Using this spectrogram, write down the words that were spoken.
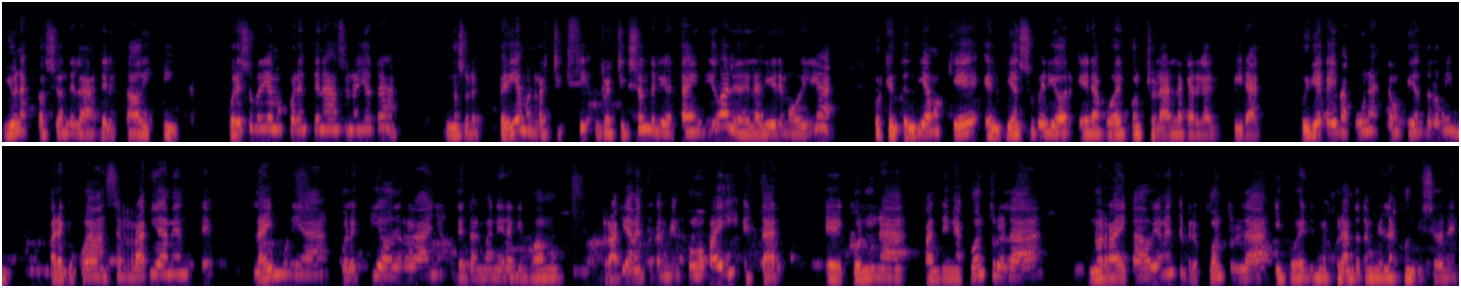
y una actuación del Estado distinta. Por eso pedíamos cuarentena hace un año atrás. Nosotros pedíamos restricción, de libertades individuales, de la libre movilidad, porque entendíamos que el bien superior era poder controlar la carga viral. Hoy día que hay vacunas, estamos pidiendo lo mismo, para que pueda avanzar rápidamente la inmunidad colectiva o de rebaño, de tal manera que podamos rápidamente también como país estar eh, con una pandemia controlada no erradicada obviamente, pero controlada y poder ir mejorando también las condiciones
